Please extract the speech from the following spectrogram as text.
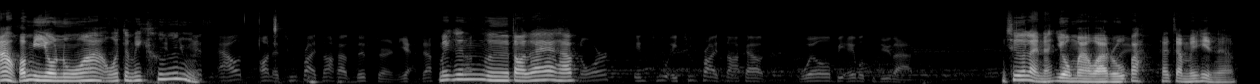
อ้าวก็มีโยนัวโอ้จะไม่ขึ้น ไม่ขึ้นมือตอนแรกครับ ชื่ออะไรนะ โยมาวารุปะถ้าจำไม่ผิดนะครับ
